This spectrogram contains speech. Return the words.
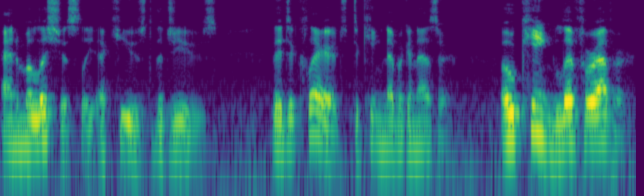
and maliciously accused the Jews. They declared to King Nebuchadnezzar, O king, live forever!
